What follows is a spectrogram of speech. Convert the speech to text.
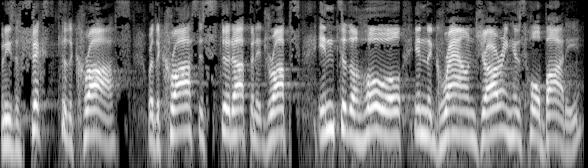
When he's affixed to the cross, where the cross is stood up and it drops into the hole in the ground, jarring his whole body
